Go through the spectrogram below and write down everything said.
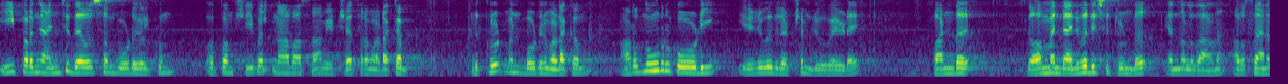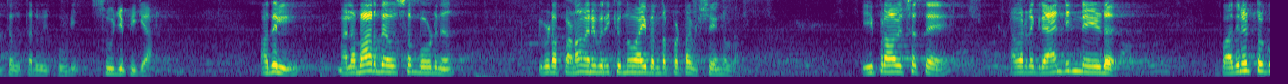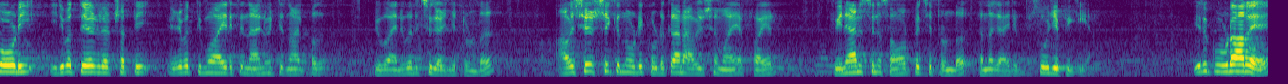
ഈ പറഞ്ഞ അഞ്ച് ദേവസ്വം ബോർഡുകൾക്കും ഒപ്പം ശ്രീപത്മനാഭ സ്വാമി ക്ഷേത്രം അടക്കം റിക്രൂട്ട്മെന്റ് ബോർഡിനുമടക്കം അറുന്നൂറ് കോടി എഴുപത് ലക്ഷം രൂപയുടെ ഫണ്ട് ഗവൺമെന്റ് അനുവദിച്ചിട്ടുണ്ട് എന്നുള്ളതാണ് അവസാനത്തെ ഉത്തരവിൽ കൂടി സൂചിപ്പിക്കുക അതിൽ മലബാർ ദേവസ്വം ബോർഡിന് ഇവിടെ പണം അനുവദിക്കുന്നതുമായി ബന്ധപ്പെട്ട വിഷയങ്ങളുണ്ട്. ഈ പ്രാവശ്യത്തെ അവരുടെ ഗ്രാൻഡിൻ എയ്ഡ് പതിനെട്ട് കോടി ഇരുപത്തിയേഴ് ലക്ഷത്തി എഴുപത്തി മൂവായിരത്തി നാനൂറ്റി നാൽപ്പത് രൂപ അനുവദിച്ചു കഴിഞ്ഞിട്ടുണ്ട്. അവശേഷിക്കുന്ന കൂടി കൊടുക്കാൻ ആവശ്യമായ ഫയൽ ഫിനാൻസിന് സമർപ്പിച്ചിട്ടുണ്ട് എന്ന കാര്യം സൂചിപ്പിക്കുക ഇത് കൂടാതെ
